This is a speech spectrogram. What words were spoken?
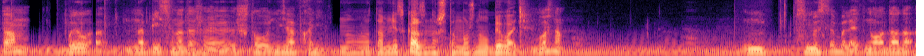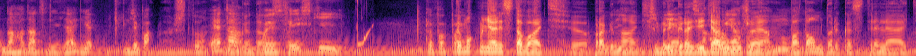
Там было написано даже, что нельзя входить. Но там не сказано, что можно убивать. Можно? М, В смысле, блять? Ну а до- до- догадаться нельзя, нет? Типа, Что? это догадаться? полицейский КПП. Ты мог меня арестовать, э, прогнать, Тебе пригрозить оружием, нужно? потом только стрелять.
